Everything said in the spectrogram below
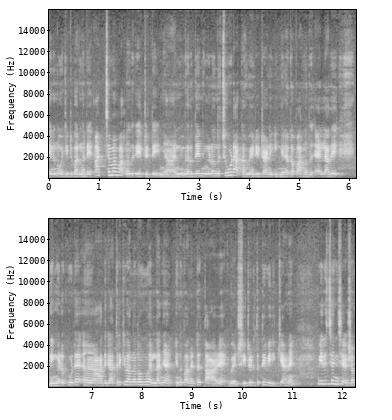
തിന് നോക്കിയിട്ട് പറഞ്ഞത് അച്ഛമ്മ പറഞ്ഞത് കേട്ടിട്ട് ഞാൻ വെറുതെ നിങ്ങളൊന്ന് ചൂടാക്കാൻ വേണ്ടിയിട്ടാണ് ഇങ്ങനെയൊക്കെ പറഞ്ഞത്. അല്ലാതെ നിങ്ങളുടെ കൂടെ ആദ്യരാത്രിക്ക് വന്നതൊന്നുമല്ല ഞാൻ എന്ന് പറഞ്ഞിട്ട് താഴെ ബെഡ്ഷീറ്റ് എടുത്തിട്ട് വിരിക്കുകയാണ് വിരിച്ചതിന് ശേഷം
